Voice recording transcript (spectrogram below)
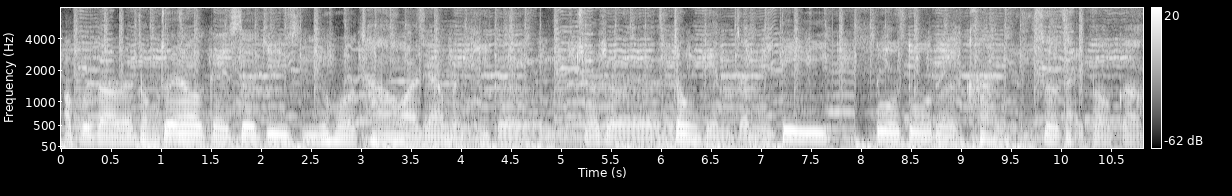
啊，不知道那种。最后给设计师或插画家们一个小小的重点整理：第一，多多的看色彩报告。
